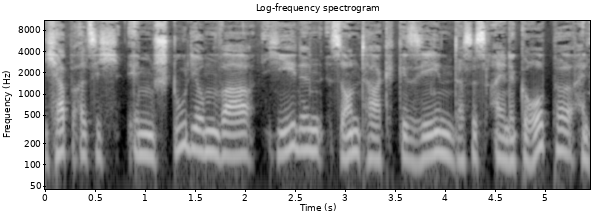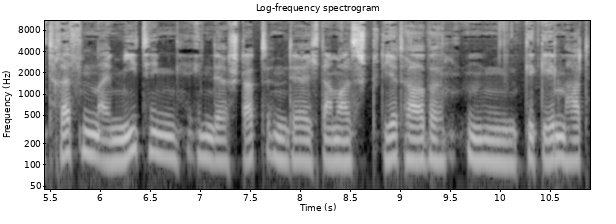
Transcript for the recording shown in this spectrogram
Ich habe, als ich im Studium war, jeden Sonntag gesehen, dass es eine Gruppe, ein Treffen, ein Meeting in der Stadt, in der ich damals studiert habe, gegeben hat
